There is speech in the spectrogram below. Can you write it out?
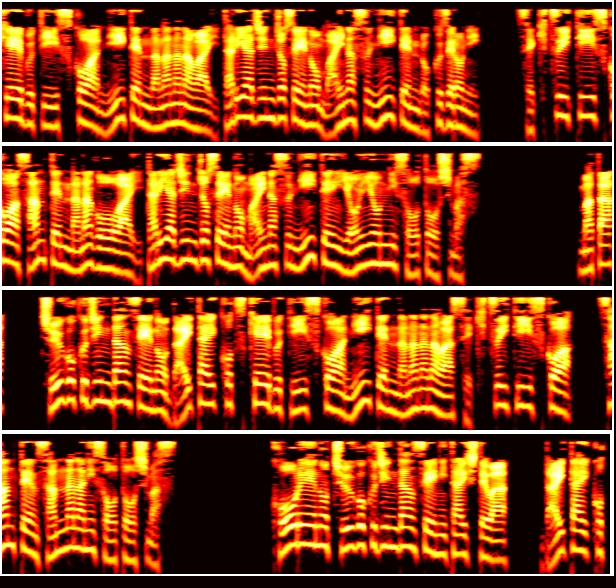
頸部 T スコア2.77はイタリア人女性のマイナス2.60に、脊椎 T スコア3.75はイタリア人女性のマイナス2.44に相当します。また、中国人男性の大腿骨頸部 T スコア2.77は脊椎 T スコア3.37に相当します。高齢の中国人男性に対しては、大腿骨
